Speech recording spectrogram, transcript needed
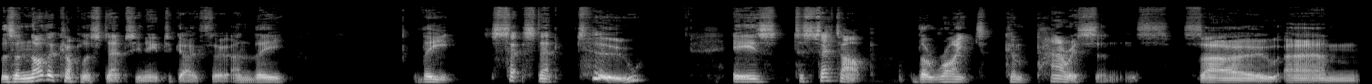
there's another couple of steps you need to go through, and the the set step two is to set up the right comparisons. So, um,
